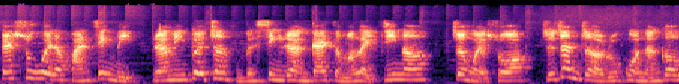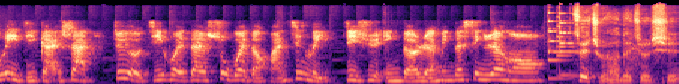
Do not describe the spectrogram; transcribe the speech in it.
在数位的环境里，人民对政府的信任该怎么累积呢？政委说，执政者如果能够立即改善，就有机会在数位的环境里继续赢得人民的信任哦。最主要的就是，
